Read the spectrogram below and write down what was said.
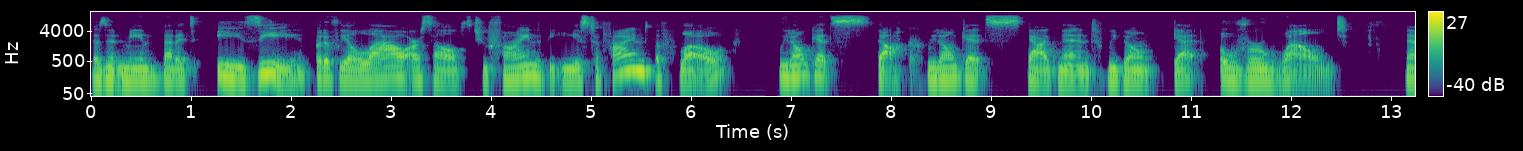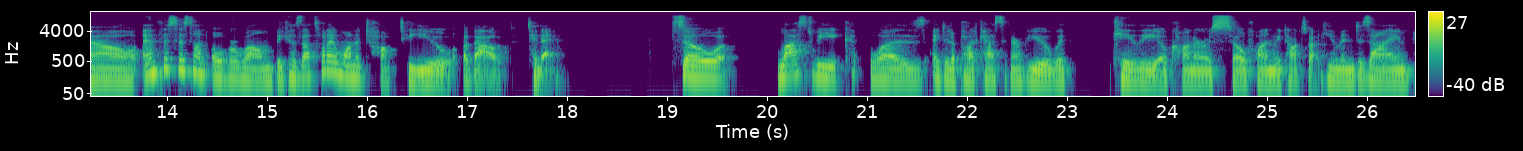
Doesn't mean that it's easy, but if we allow ourselves to find the ease, to find the flow, we don't get stuck. We don't get stagnant. We don't get overwhelmed. Now, emphasis on overwhelm, because that's what I want to talk to you about today. So, last week was I did a podcast interview with Kaylee O'Connor. It was so fun. We talked about human design,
